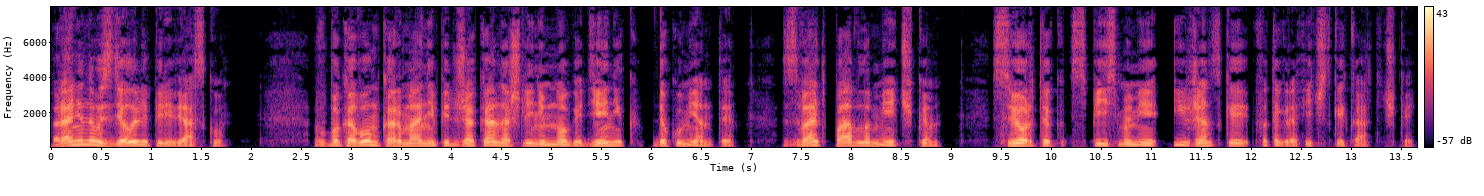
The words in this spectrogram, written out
Раненому сделали перевязку. В боковом кармане пиджака нашли немного денег, документы. Звать Павла Мечиком, сверток с письмами и женской фотографической карточкой.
